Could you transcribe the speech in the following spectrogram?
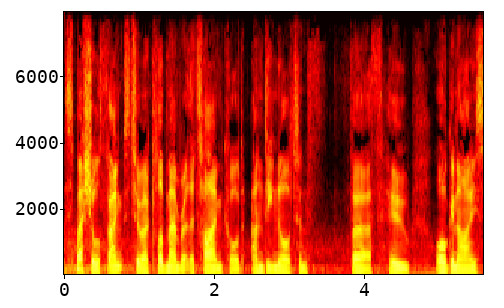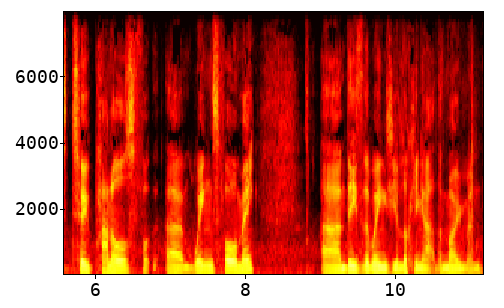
Special thanks to a club member at the time called Andy Norton Firth, who organised two panels for, um, wings for me. Um, these are the wings you're looking at at the moment,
